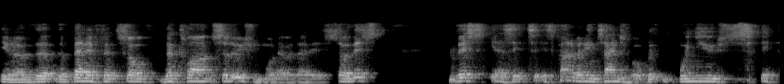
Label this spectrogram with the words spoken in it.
You know, the, the benefits of the client solution, whatever that is. So this this yes it's, it's kind of an intangible but when you see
